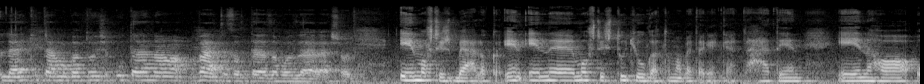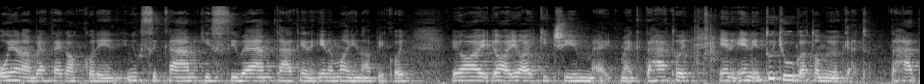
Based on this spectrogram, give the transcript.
lelki támogató, és utána változott -e ez a hozzáállásod? Én most is beállok, én, én most is tutyúgatom a betegeket, tehát én, én, ha olyan a beteg, akkor én nyugszikám, kis szívem, tehát én, én a mai napig, hogy jaj, jaj, jaj, kicsim, meg, meg, tehát, hogy én, én, én tutyúgatom őket. Tehát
